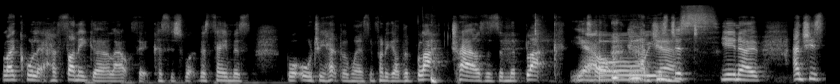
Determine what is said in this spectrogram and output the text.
well, I call it her funny girl outfit because it's what the same as what Audrey Hepburn wears in Funny Girl, the black trousers and the black Yeah. top, Oh, and she's yes. just you know, and she's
